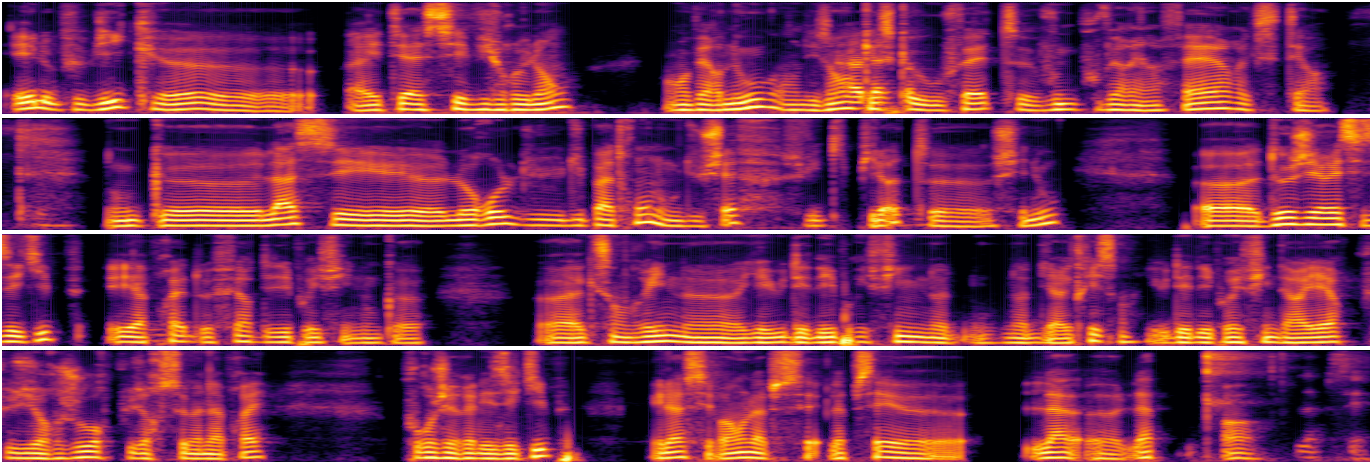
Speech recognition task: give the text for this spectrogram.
Et le public a été assez virulent envers nous en disant Ah, qu'est-ce que vous faites, vous ne pouvez rien faire, etc. Donc euh, là, c'est le rôle du, du patron, donc du chef, celui qui pilote euh, chez nous, euh, de gérer ses équipes et après de faire des débriefings. Donc euh, euh, avec Sandrine, euh, il y a eu des débriefings, notre, notre directrice, hein, il y a eu des débriefings derrière plusieurs jours, plusieurs semaines après pour gérer les équipes. Et là, c'est vraiment l'abcès, l'abcès, la, la- oh, L'abcès.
